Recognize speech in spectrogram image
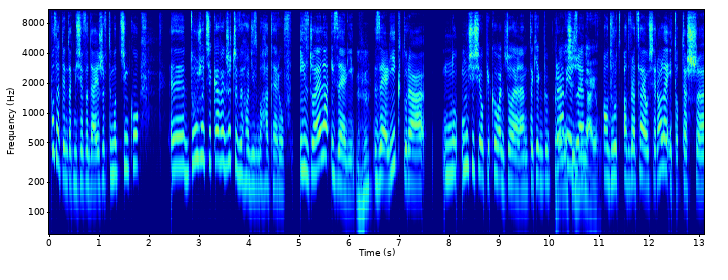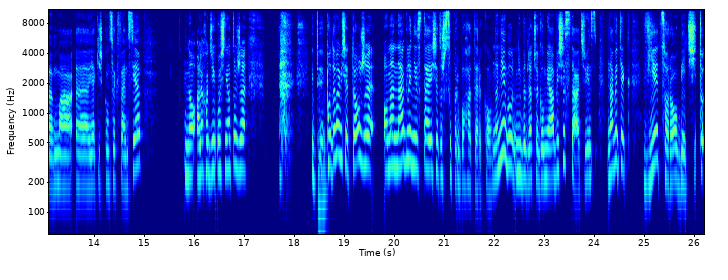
Poza tym tak mi się wydaje, że w tym odcinku e, dużo ciekawych rzeczy wychodzi z bohaterów. I z Joela, i z Eli. Z Eli, która no, musi się opiekować Joelem. Tak jakby prawie, się że zmieniają. odwracają się role i to też e, ma e, jakieś konsekwencje. No, ale chodzi właśnie o to, że t- Podoba mi się to, że ona nagle nie staje się też super bohaterką. No nie, bo niby dlaczego miałaby się stać, więc nawet jak wie, co robić, to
